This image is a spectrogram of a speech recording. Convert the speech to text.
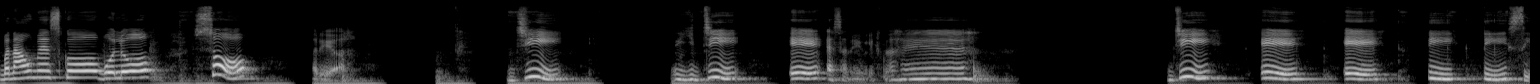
बनाऊ मैं इसको? बोलो। सो अरे यार। जी जी ए ऐसा नहीं लिखना है। G A A T T C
